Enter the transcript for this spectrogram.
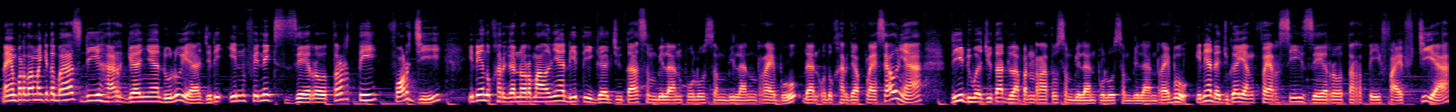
Nah yang pertama kita bahas di harganya dulu ya Jadi Infinix Zero 30 4G Ini untuk harga normalnya di 3.099.000 Dan untuk harga flash sale-nya di 2.899.000 Ini ada juga yang versi Zero 30 5G ya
